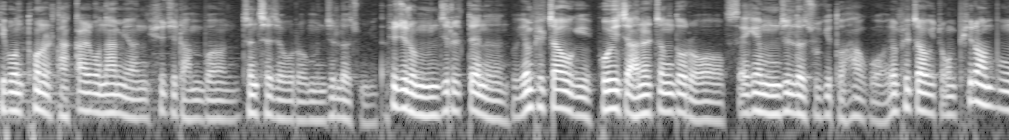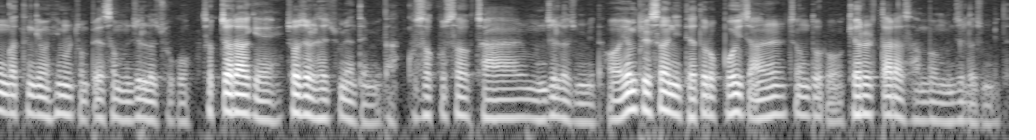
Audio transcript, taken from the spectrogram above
기본 톤을 다 깔고 나면 휴지로 한번 전체적으로 문질러 줍니다. 휴지로 문지를 때는 그 연필 자국이 보이지 않을 정도로 세게 문질러 주기도 하고 연필 자국이 조금 필요한 부분 같은 경우 힘을 좀 빼서 문질러 주고 적절하게 조절해 주면 됩니다. 구석구석 잘 문질러 줍니다. 어, 연필선이 되도록 보이지 않을 정도로 결을 따라서 한번 문질러 줍니다.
